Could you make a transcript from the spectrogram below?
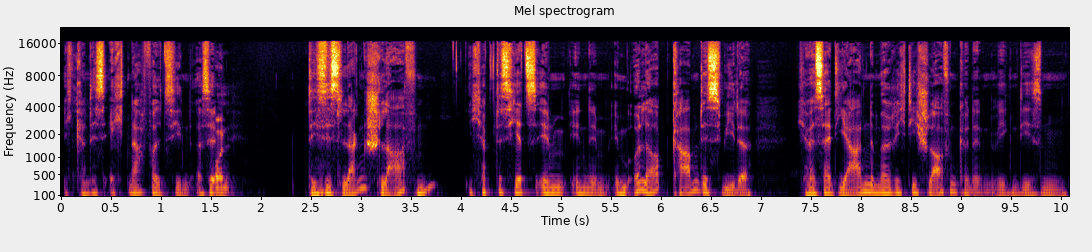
Ich kann das echt nachvollziehen. Also Und dieses Langschlafen, ich habe das jetzt im, in dem, im Urlaub, kam das wieder. Ich habe seit Jahren nicht mehr richtig schlafen können, wegen diesem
